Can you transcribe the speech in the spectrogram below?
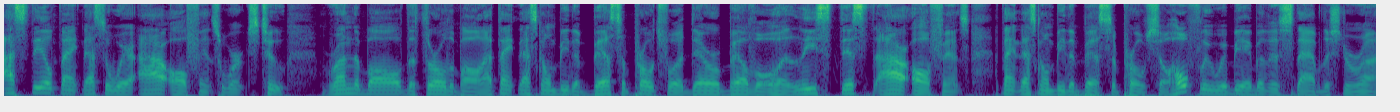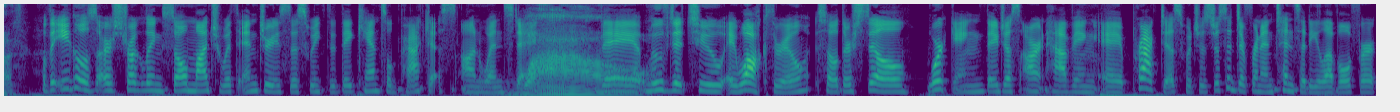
I still think that's the where our offense works too run the ball, the throw the ball. I think that's going to be the best approach for Darrell Bevell, or at least this our offense. I think that's going to be the best approach. So hopefully we'll be able to establish the run. Well, the Eagles are struggling so much with injuries this week that they canceled practice on Wednesday. Wow. They moved it to a walkthrough, so they're still working. They just aren't having a practice, which is just a different intensity level for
